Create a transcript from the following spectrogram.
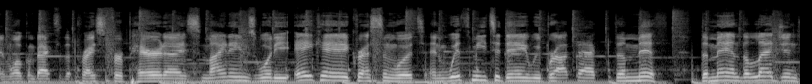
and welcome back to the Price for Paradise. My name's Woody, aka Creston Woods, and with me today we brought back the myth, the man, the legend,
